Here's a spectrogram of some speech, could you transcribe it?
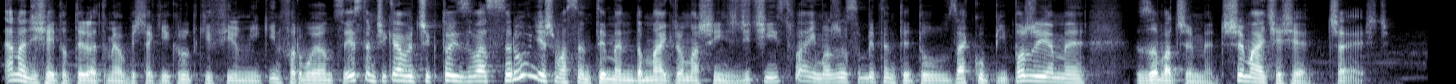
A na dzisiaj to tyle, to miał być taki krótki filmik informujący. Jestem ciekawy, czy ktoś z Was również ma sentyment do Micro Machines z dzieciństwa i może sobie ten tytuł zakupi. Pożyjemy, zobaczymy. Trzymajcie się, cześć.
